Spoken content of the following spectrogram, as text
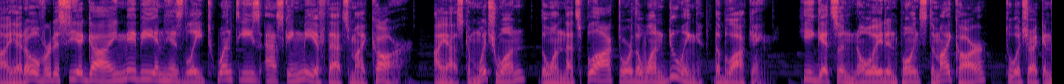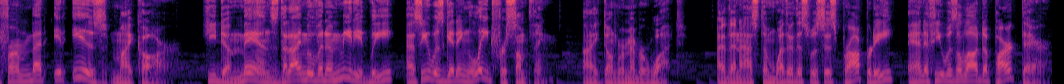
I head over to see a guy, maybe in his late 20s, asking me if that's my car. I ask him which one, the one that's blocked or the one doing the blocking. He gets annoyed and points to my car, to which I confirm that it is my car. He demands that I move it immediately as he was getting late for something. I don't remember what. I then asked him whether this was his property and if he was allowed to park there.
